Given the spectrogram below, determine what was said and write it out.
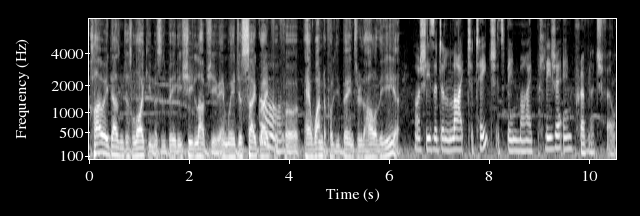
Chloe doesn't just like you, Mrs. Beattie, she loves you, and we're just so grateful Oh. for how wonderful you've been through the whole of the year. Well, she's a delight to teach. It's been my pleasure and privilege, Phil.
